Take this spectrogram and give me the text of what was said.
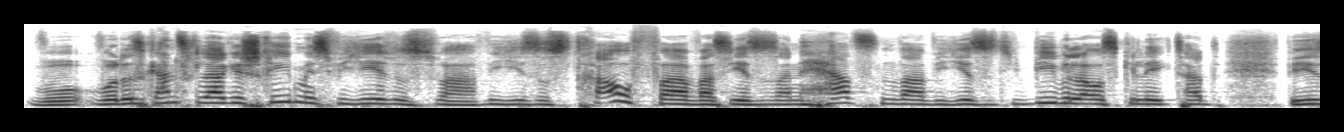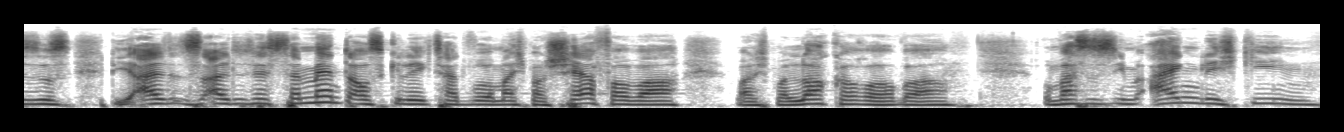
Wo, wo das ganz klar geschrieben ist, wie Jesus war, wie Jesus drauf war, was Jesus an Herzen war, wie Jesus die Bibel ausgelegt hat, wie Jesus Alte, das Alte Testament ausgelegt hat, wo er manchmal schärfer war, manchmal lockerer war, um was es ihm eigentlich ging.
